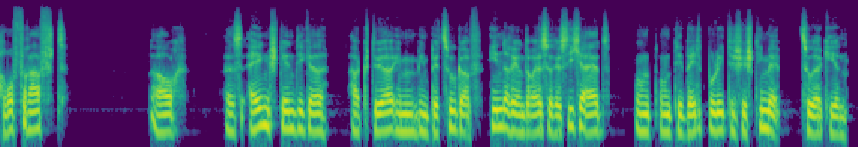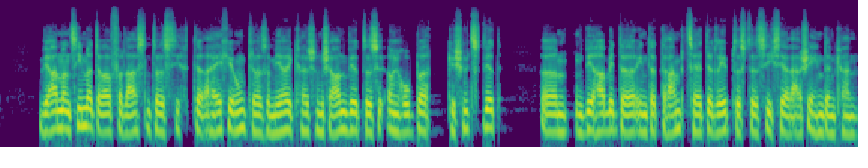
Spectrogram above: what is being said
aufrafft, auch als eigenständiger Akteur im, in Bezug auf innere und äußere Sicherheit und, und die weltpolitische Stimme zu agieren. Wir haben uns immer darauf verlassen, dass der reiche Onkel aus Amerika schon schauen wird, dass Europa geschützt wird. Ähm, und wir haben in der, in der Trump-Zeit erlebt, dass das sich sehr rasch ändern kann.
